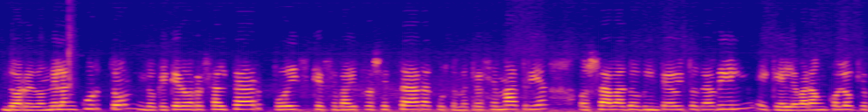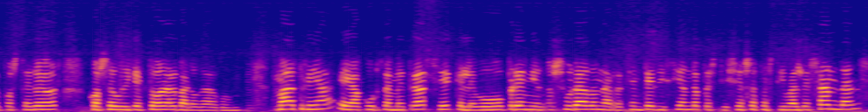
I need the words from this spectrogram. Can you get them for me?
do Redondela en curto, do que quero resaltar, pois que se vai proxectar a curtometraxe Matria o sábado 28 de abril e que levará un coloquio posterior co seu director Álvaro Gago. Matria é a curtometraxe que levou o premio do xurado na recente edición do prestixioso Festival de Sundance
